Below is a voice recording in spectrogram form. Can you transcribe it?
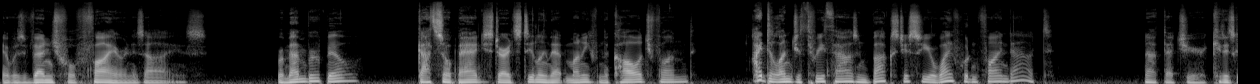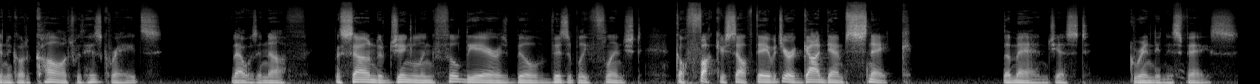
There was vengeful fire in his eyes. Remember, Bill? Got so bad you started stealing that money from the college fund? I had to lend you 3000 bucks just so your wife wouldn't find out. Not that your kid is going to go to college with his grades. That was enough. The sound of jingling filled the air as Bill visibly flinched. Go fuck yourself, David. You're a goddamn snake. The man just grinned in his face.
